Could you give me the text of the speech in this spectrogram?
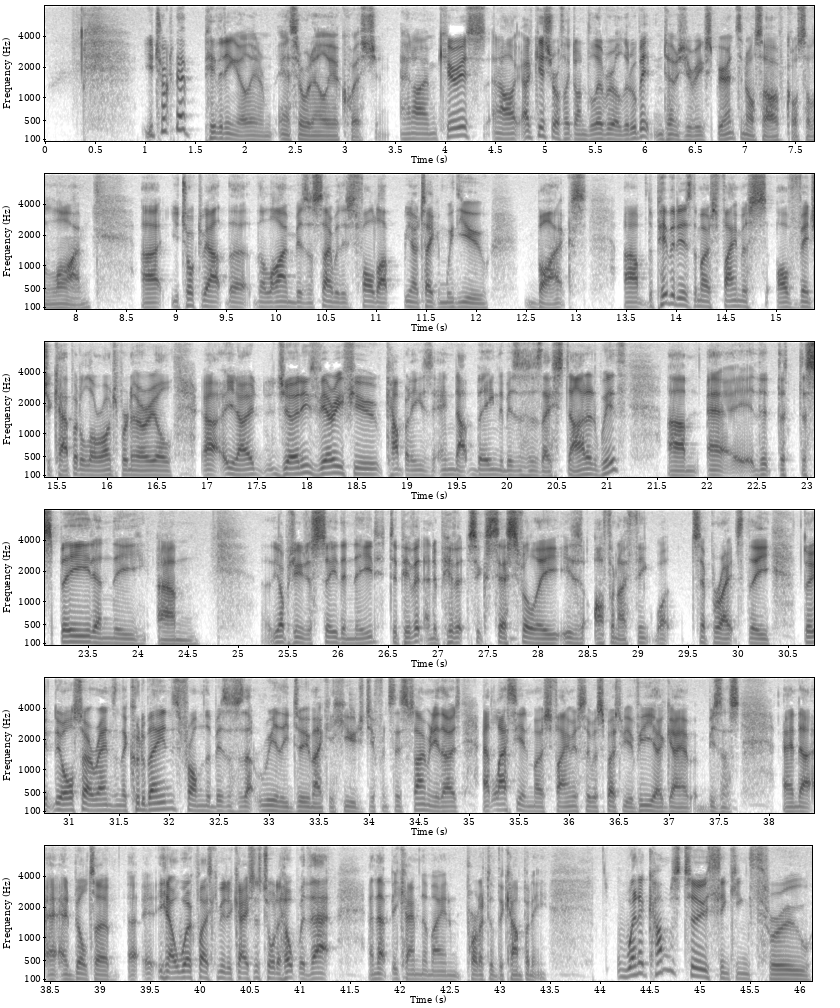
You talked about pivoting earlier and answer an earlier question, and I'm curious, and I'll, I guess you reflect on Deliveroo a little bit in terms of your experience, and also, of course, on Lime. Uh, you talked about the the Lime business, same with this fold up, you know, taken with you bikes. Um, the pivot is the most famous of venture capital or entrepreneurial, uh, you know, journeys. Very few companies end up being the businesses they started with. Um, uh, the, the, the speed and the um, the opportunity to see the need to pivot and to pivot successfully is often, I think, what separates the the, the also rans and the could have beens from the businesses that really do make a huge difference. There's so many of those. Atlassian, most famously, was supposed to be a video game business and uh, and built a, a you know workplace communications tool to help with that, and that became the main product of the company. When it comes to thinking through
